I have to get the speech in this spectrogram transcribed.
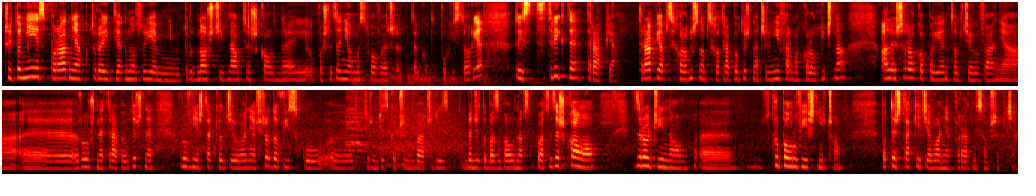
czyli to nie jest poradnia, w której diagnozujemy nie wiem, trudności w nauce szkolnej, upośledzenie umysłowe czy tego typu historie. To jest stricte terapia. Terapia psychologiczno-psychoterapeutyczna, czyli nie farmakologiczna, ale szeroko pojęte oddziaływania e, różne terapeutyczne, również takie oddziaływania w środowisku, e, w którym dziecko przebywa, czyli będzie to bazowało na współpracy ze szkołą, z rodziną, e, z grupą rówieśniczą, bo też takie działania poradni są przewidziane.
